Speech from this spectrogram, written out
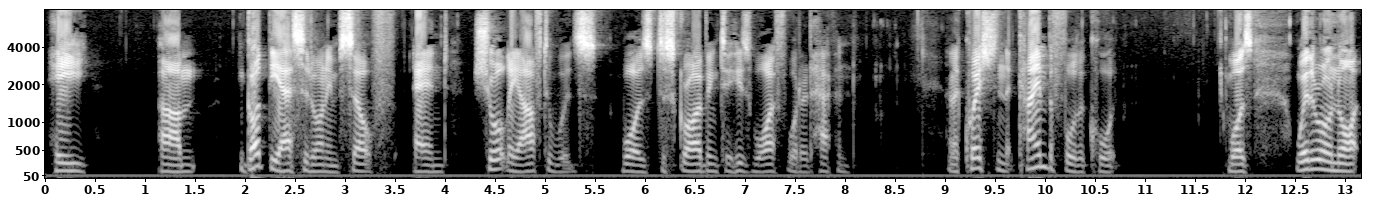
He um, got the acid on himself and shortly afterwards was describing to his wife what had happened. And the question that came before the court was whether or not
